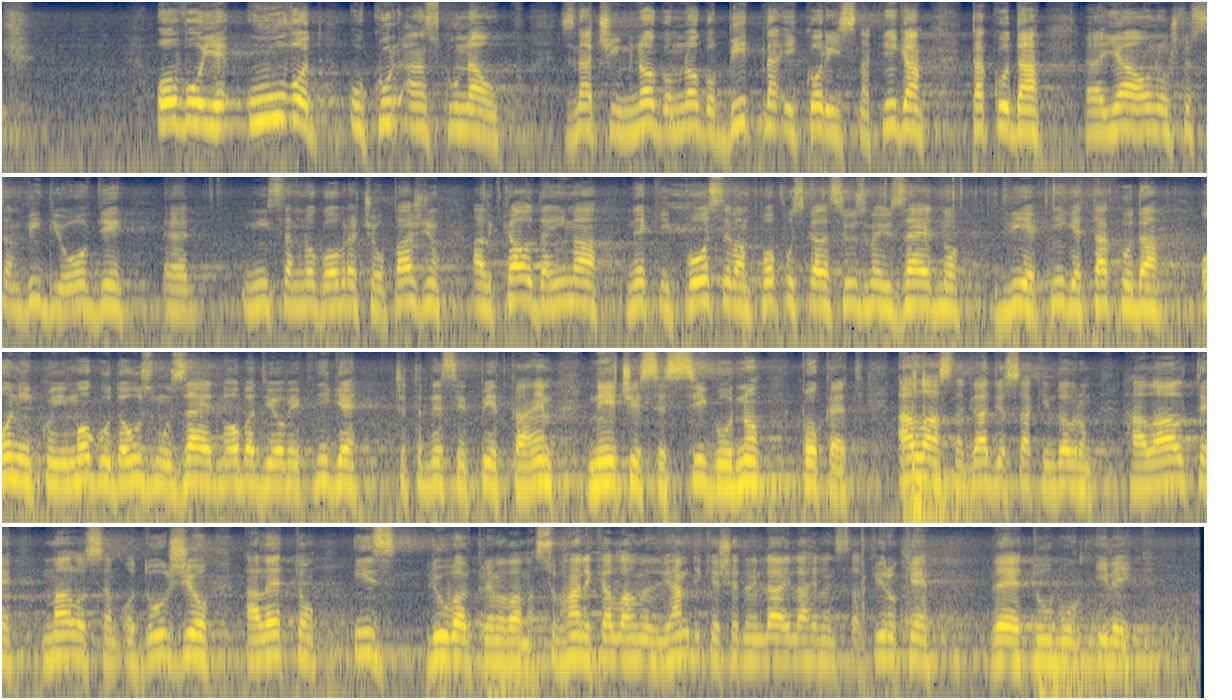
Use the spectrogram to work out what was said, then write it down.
Ovo je uvod u kuransku nauku znači mnogo, mnogo bitna i korisna knjiga, tako da e, ja ono što sam vidio ovdje e, nisam mnogo obraćao pažnju, ali kao da ima neki poseban popust kada se uzmeju zajedno dvije knjige, tako da oni koji mogu da uzmu zajedno oba dvije ove knjige, 45 km, neće se sigurno pokajati. Allah vas nagradio svakim dobrom halalte, malo sam odužio, ali eto, iz ljubavi prema vama. Subhanike Allahumma bihamdike, šedun la ilaha ilan stakfiruke, ve tubu ilaik.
